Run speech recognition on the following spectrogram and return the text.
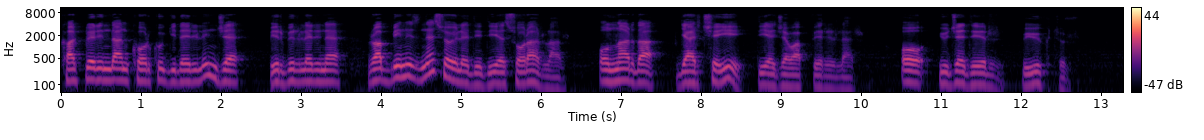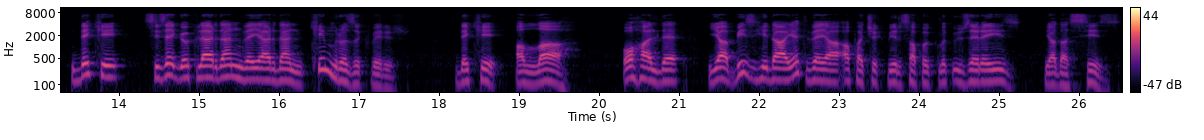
kalplerinden korku giderilince birbirlerine Rabbiniz ne söyledi diye sorarlar. Onlar da gerçeği diye cevap verirler. O yücedir, büyüktür. De ki size göklerden ve yerden kim rızık verir? De ki Allah. O halde ya biz hidayet veya apaçık bir sapıklık üzereyiz ya da siz.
